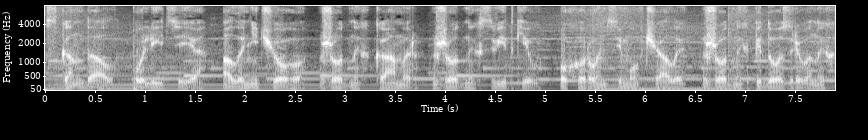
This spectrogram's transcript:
скандал, поліція, але нічого, жодних камер, жодних свідків. Охоронці мовчали, жодних підозрюваних.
